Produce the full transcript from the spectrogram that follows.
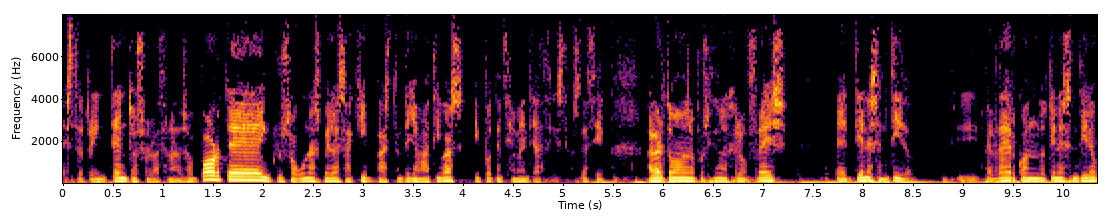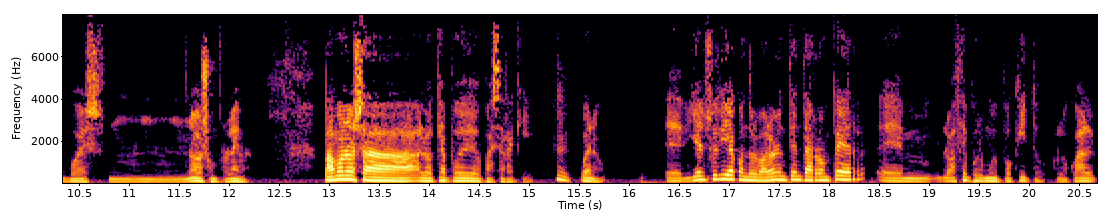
este otro intento sobre la zona de soporte, incluso algunas velas aquí bastante llamativas y potencialmente alcistas. Es decir, haber tomado una posición en HelloFresh eh, tiene sentido. Y perder cuando tiene sentido, pues mm, no es un problema. Vámonos a, lo que ha podido pasar aquí. Hmm. Bueno, eh, ya en su día, cuando el valor intenta romper, eh, lo hace por muy poquito, con lo cual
